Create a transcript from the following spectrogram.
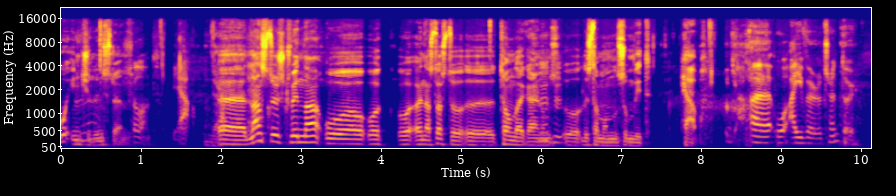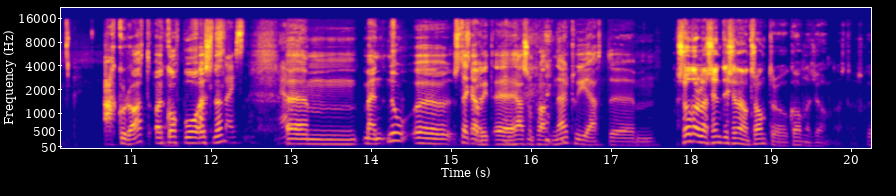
og Inge Lindstrøm. Mm, ja. Uh, Landstyrskvinna og, og, og en av største uh, tonelageren mm -hmm. og listamannen som vi har. Ja, uh, og Eiver og Trøntor. Akkurat, og jeg går på Østland. Ja. Um, men nu uh, stekker vi uh, her som praten her, tror jeg at... Um, Så då läs inte känna Toronto och Gamla John alltså. Ska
